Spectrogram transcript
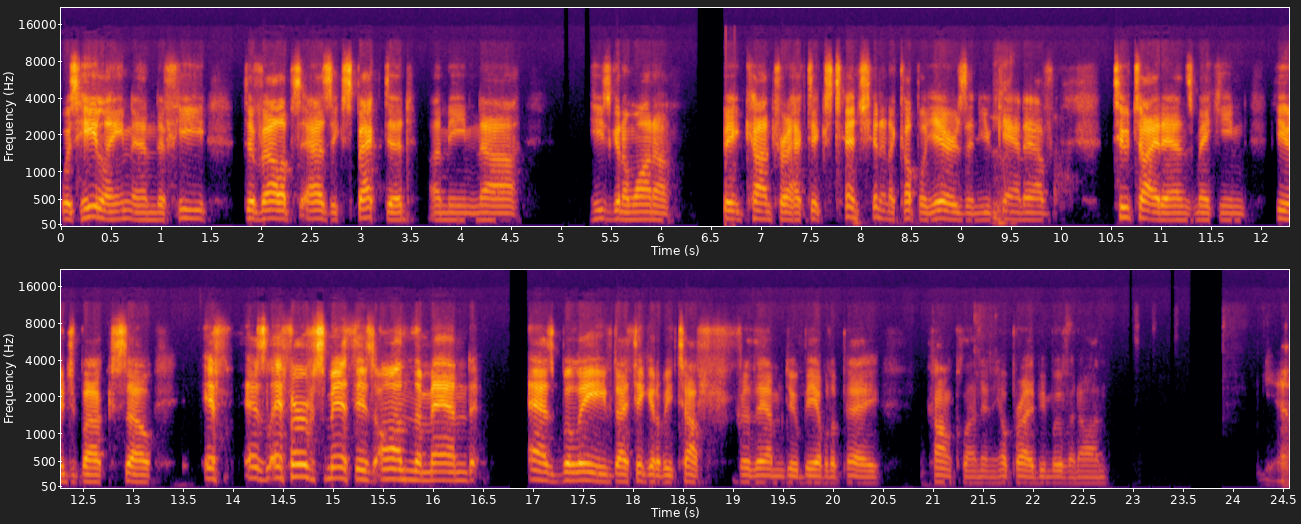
was healing, and if he develops as expected, I mean, uh, he's going to want a big contract extension in a couple years, and you can't have two tight ends making huge bucks. So, if as if Irv Smith is on the mend as believed, I think it'll be tough for them to be able to pay Conklin, and he'll probably be moving on. Yeah,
